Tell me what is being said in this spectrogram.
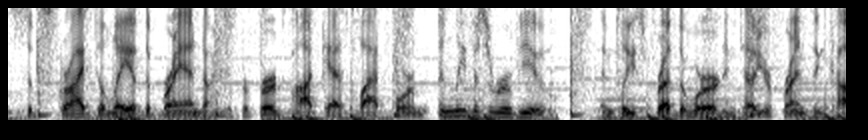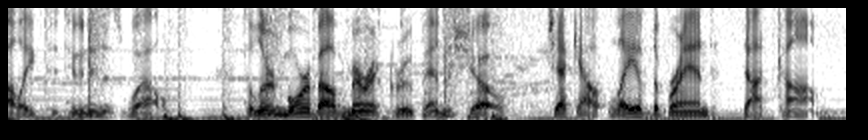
Subscribe to Lay of the Brand on your preferred podcast platform and leave us a review. And please spread the word and tell your friends and colleagues to tune in as well. To learn more about Merritt Group and the show, check out layofthebrand.com.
